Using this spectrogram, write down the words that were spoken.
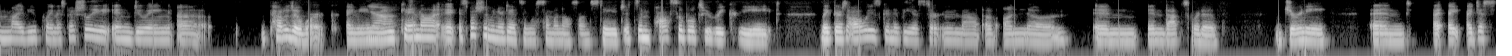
my viewpoint, especially in doing uh, pas de work. I mean, yeah. you cannot, especially when you're dancing with someone else on stage. It's impossible to recreate like there's always going to be a certain amount of unknown in in that sort of journey and I, I, I just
